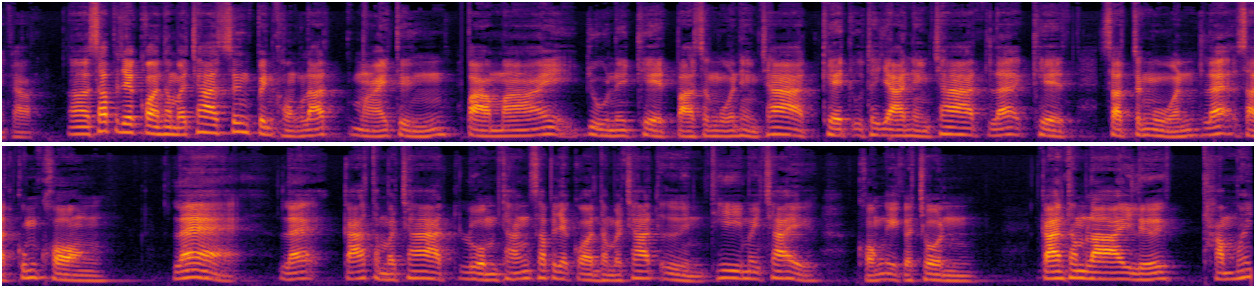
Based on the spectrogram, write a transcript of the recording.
นะครับทรัพยากรธรรมชาติซึ่งเป็นของรัฐหมายถึงป่าไม้อยู่ในเขตป่าสงวนแห่งชาติ เขตอุทยานแห่งชาติ และเขตสัตว์สงวนและสัตว์คุ้มครองแร่ และก๊าซธรรมชาติรวมทั้งทรัพยากรธรรมชาติอื่นที่ไม่ใช่ของเอกชน การทำลายหรือทำให้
